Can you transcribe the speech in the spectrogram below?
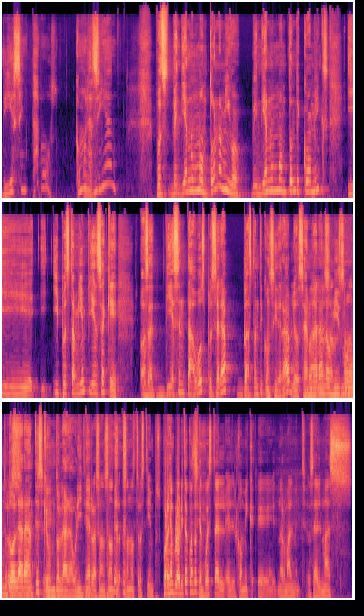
10 centavos. ¿Cómo le hacían? Pues vendían un montón, amigo. Vendían un montón de cómics y, y pues también piensa que o sea, 10 centavos, pues era bastante considerable. O sea, no era lo mismo un dólar antes que un dólar ahorita. Tienes razón, son, son otros tiempos. Por ejemplo, ahorita, ¿cuánto te cuesta el, cómic eh, normalmente? O sea, el más.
